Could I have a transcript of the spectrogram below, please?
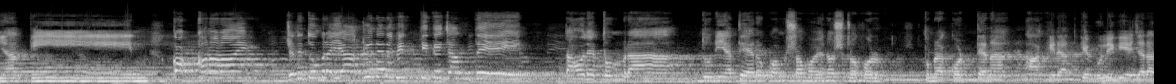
ইয়াকিন কখনো নয়, যদি তোমরা ইয়াকিনের ভিত্তিতে জানতে, তাহলে তোমরা দুনিয়াতে এরকম সময় নষ্ট কর, তোমরা করতে না। আখিরাতকে ভুলে গিয়ে যারা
